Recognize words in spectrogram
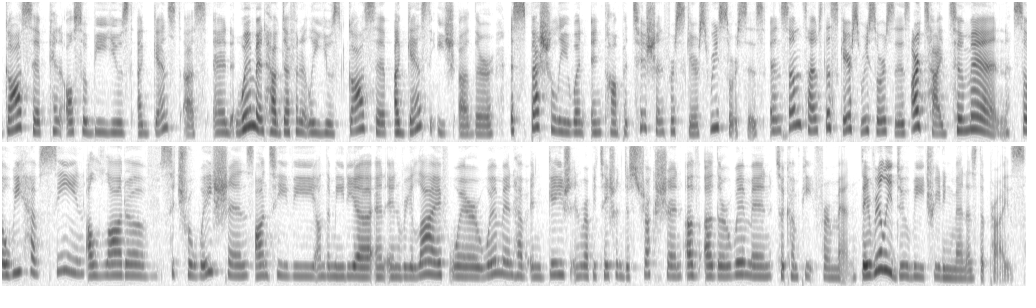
gossip can also be used against us, and women have definitely used gossip against each other especially when in competition for scarce resources. And sometimes the scarce resources are tied to men. So we have seen a lot of situations on TV, on the media, and in real life where women have engaged in reputation destruction of other women to compete for men. They really do be treating men as the prize.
